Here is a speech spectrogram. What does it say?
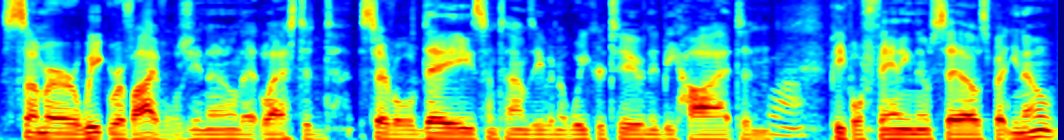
summer week revivals, you know, that lasted several days, sometimes even a week or two, and it'd be hot and wow. people fanning themselves. But, you know,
